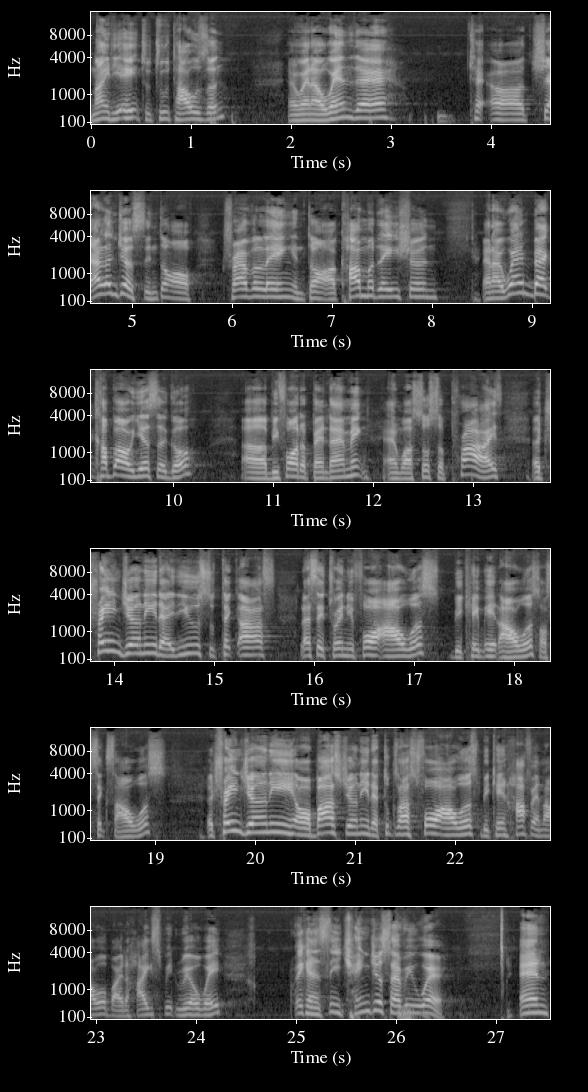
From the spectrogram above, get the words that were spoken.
98 to 2000. And when I went there, uh, challenges in terms of traveling, in terms of accommodation. And I went back a couple of years ago, uh, before the pandemic, and was so surprised. A train journey that used to take us, let's say, 24 hours became 8 hours or 6 hours. A train journey or bus journey that took us four hours became half an hour by the high speed railway. We can see changes everywhere. And,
